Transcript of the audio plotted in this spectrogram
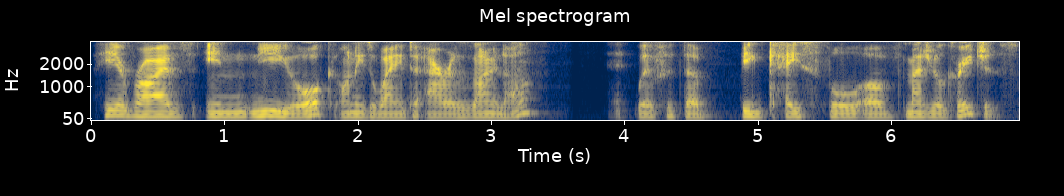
He arrives in New York on his way into Arizona with a big case full of magical creatures.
